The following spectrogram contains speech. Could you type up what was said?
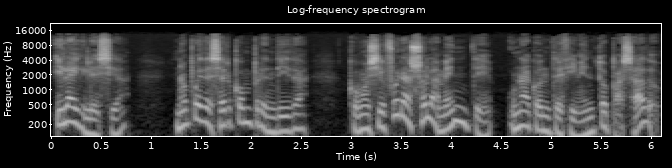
y la Iglesia no puede ser comprendida como si fuera solamente un acontecimiento pasado,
